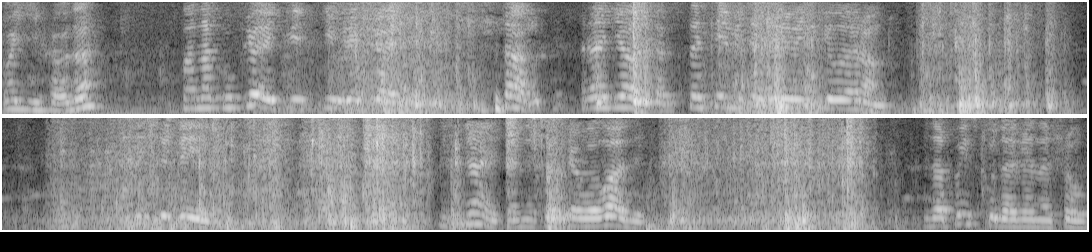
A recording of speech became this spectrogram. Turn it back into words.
Поїхав, да? Понакупляють візків речать. Так, радіатор 170 гривень кілограм. І сюди. Стісняється, не хоче вилазить. Записку навіть знайшов.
